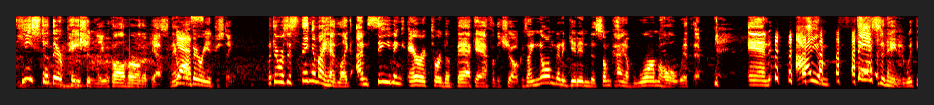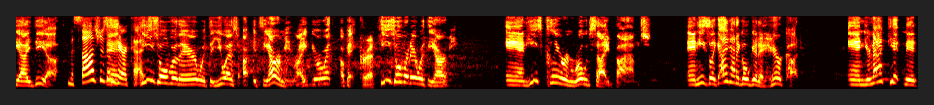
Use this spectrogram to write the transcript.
he stood there patiently with all of our other guests, and they were all very interesting. But there was this thing in my head, like, I'm saving Eric toward the back half of the show because I know I'm going to get into some kind of wormhole with him, and I am fascinated with the idea Massages and that haircuts. he's over there with the U.S. Uh, it's the Army, right? You're with okay. Correct. He's over there with the Army, and he's clearing roadside bombs, and he's like, I got to go get a haircut. And you're not getting it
